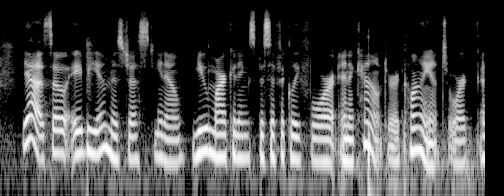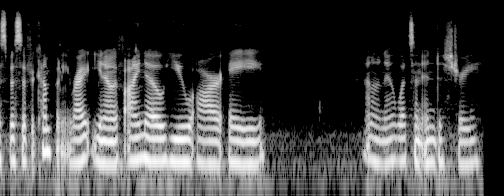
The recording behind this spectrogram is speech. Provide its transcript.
yeah, so ABM is just, you know, you marketing specifically for an account or a client or a specific company, right? You know, if I know you are a I don't know, what's an industry?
